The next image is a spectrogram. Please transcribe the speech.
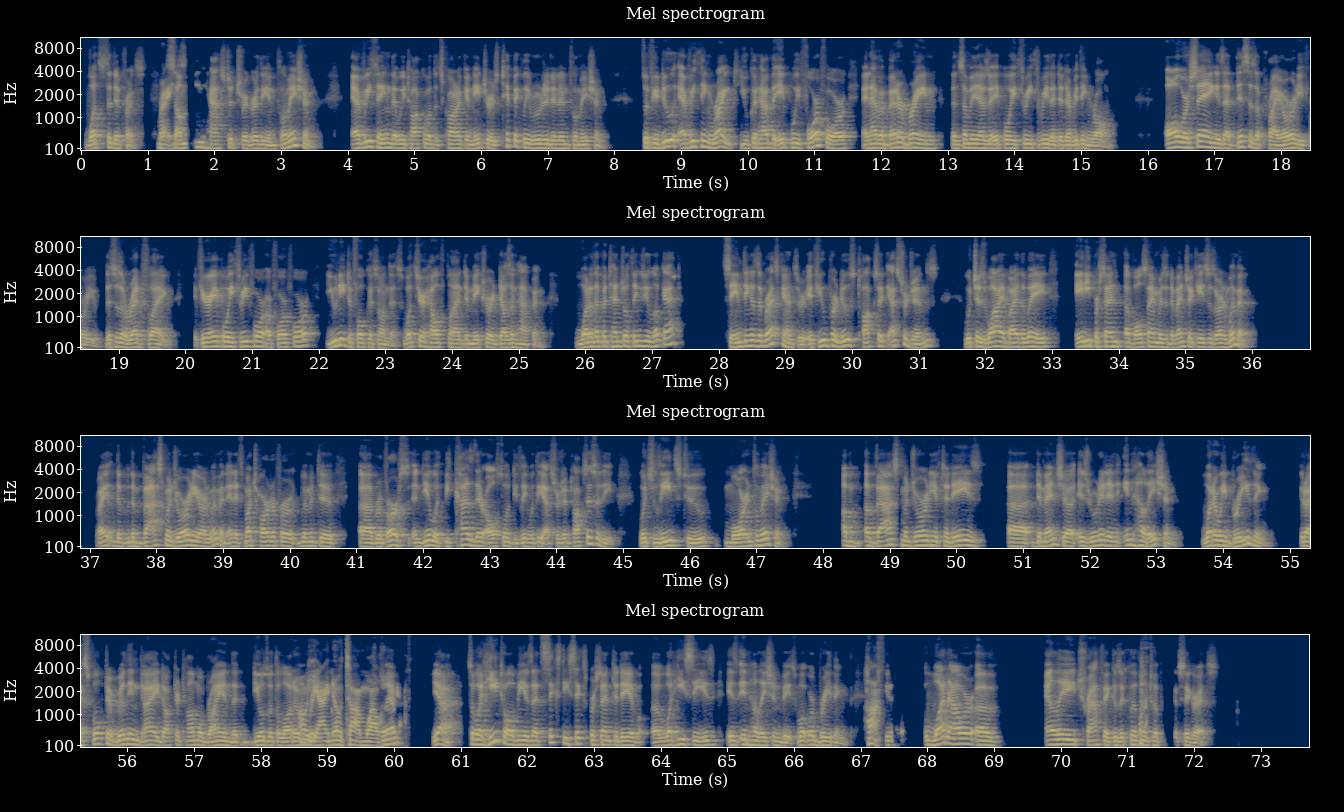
What's the difference? Right. Something has to trigger the inflammation. Everything that we talk about that's chronic in nature is typically rooted in inflammation. So if you do everything right, you could have the ApoE 4, 4 and have a better brain than somebody that has an ApoE 3, 3 that did everything wrong. All we're saying is that this is a priority for you. This is a red flag. If you're ApoE 3, 4 or 4, 4, you need to focus on this. What's your health plan to make sure it doesn't happen? What are the potential things you look at? Same thing as the breast cancer. If you produce toxic estrogens, which is why, by the way, 80% of Alzheimer's and dementia cases are in women, right? The, the vast majority are in women. And it's much harder for women to uh, reverse and deal with because they're also dealing with the estrogen toxicity, which leads to more inflammation. A, a vast majority of today's uh, dementia is rooted in inhalation. What are we breathing? You know, I spoke to a brilliant guy, Dr. Tom O'Bryan, that deals with a lot of. Oh yeah, I know Tom well. Yeah. yeah. So what he told me is that 66% today of uh, what he sees is inhalation based, what we're breathing. Huh. You know, one hour of LA traffic is equivalent to a pack of cigarettes.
